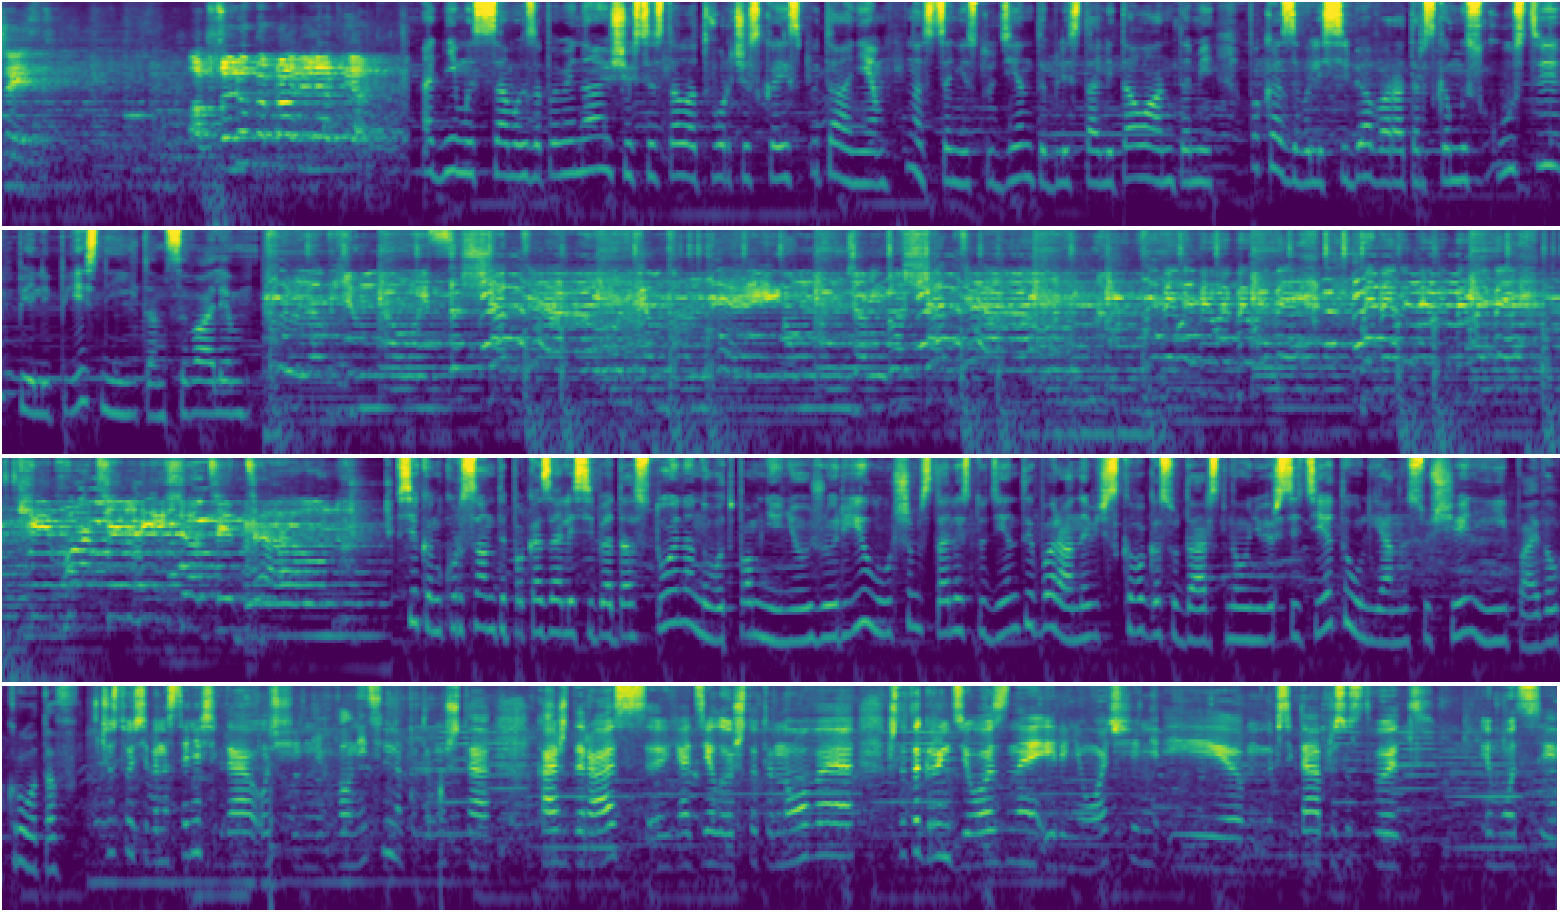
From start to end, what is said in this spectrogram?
Шесть. Абсолютно правильный ответ. Одним из самых запоминающихся стало творческое испытание. На сцене студенты блистали талантами, показывали себя в ораторском искусстве, пели песни и танцевали. Все конкурсанты показали себя достойно, но вот по мнению жюри лучшим стали студенты Барановичского государственного университета Ульяна Сущень и Павел Кротов. Чувствую себя на сцене всегда очень волнительно, потому что каждый раз я делаю что-то новое, что-то грандиозное или не очень, и всегда присутствуют эмоции,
